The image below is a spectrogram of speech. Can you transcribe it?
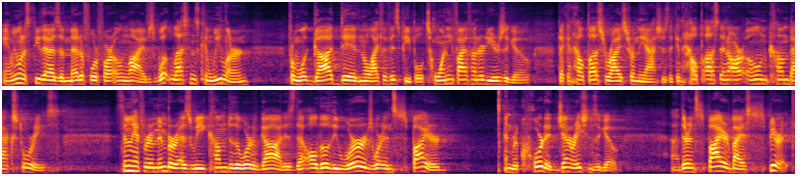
And we want to see that as a metaphor for our own lives. What lessons can we learn? From what God did in the life of his people 2,500 years ago that can help us rise from the ashes, that can help us in our own comeback stories. Something we have to remember as we come to the Word of God is that although the words were inspired and recorded generations ago, uh, they're inspired by a spirit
